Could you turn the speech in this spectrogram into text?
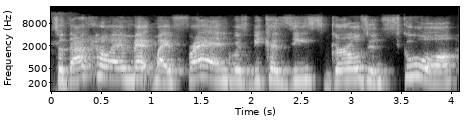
So that's how I met my friend was because these girls in school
